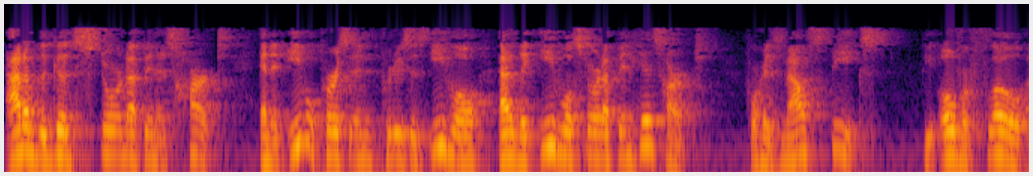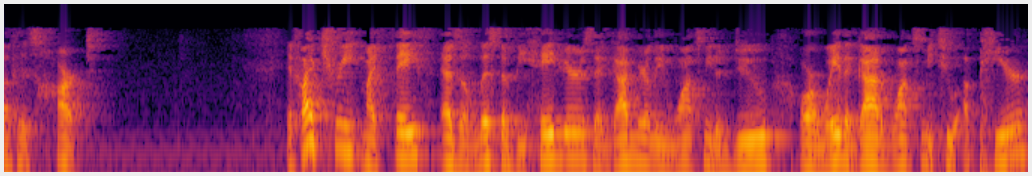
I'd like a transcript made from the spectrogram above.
out of the good stored up in his heart, and an evil person produces evil out of the evil stored up in his heart, for his mouth speaks the overflow of his heart." If I treat my faith as a list of behaviors that God merely wants me to do or a way that God wants me to appear,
